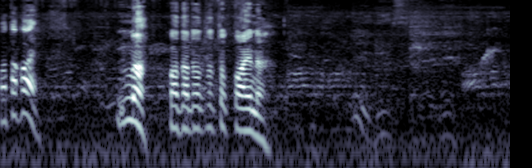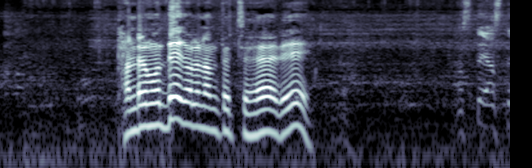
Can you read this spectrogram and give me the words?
কথা কয়? না কথাটা তো তো কয় না। ঠান্ডার মধ্যে জলে নামতে হচ্ছে হ্যাঁ রে। আস্তে আস্তে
